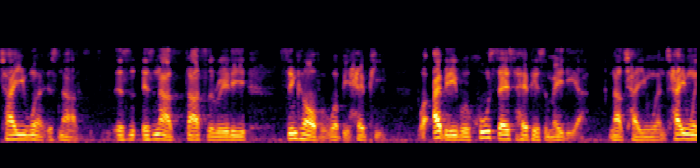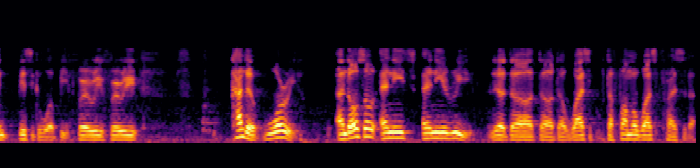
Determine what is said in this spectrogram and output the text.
Tsai Ing-wen is not is is not that's really thinking of will be happy. Well, I believe who says happy is media, not Tsai Ing-wen. Tsai Ing-wen basically will be very very kind of worried and also any any re the the the, the former vice president,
